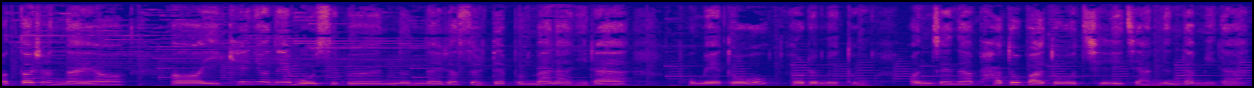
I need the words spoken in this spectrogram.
어떠셨나요? 어, 이 캐년의 모습은 눈 내렸을 때뿐만 아니라 봄에도 여름에도 언제나 봐도 봐도 질리지 않는답니다.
